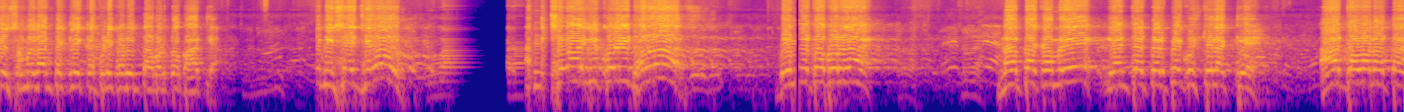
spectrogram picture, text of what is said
समाधान टाकले कपडे काढून ताबडतोब हात घ्या. विषय जेव आणि शिवाजी कोळी ढवळ नाता कांबळे यांच्या तर्फे कुस्ती लागते. आज जावा नाता.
